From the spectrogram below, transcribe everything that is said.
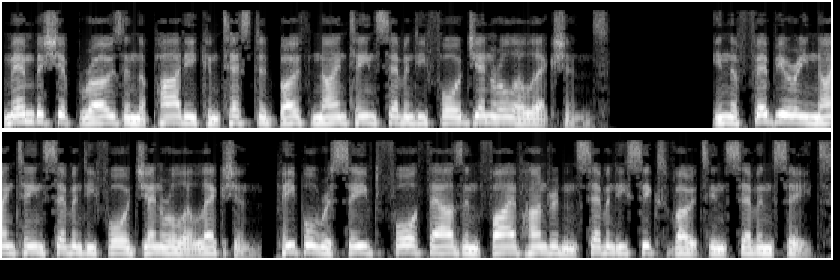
Membership rose and the party contested both 1974 general elections. In the February 1974 general election, People received 4,576 votes in seven seats.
